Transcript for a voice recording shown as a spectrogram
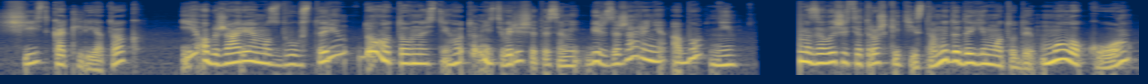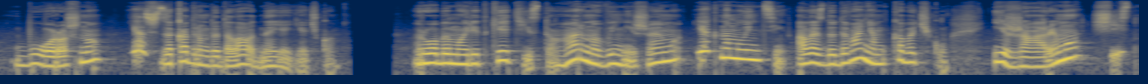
6 котлеток і обжарюємо з двох сторін до готовності. Готовність вирішити самі, більш зажарені або ні. Залишиться трошки тіста. Ми додаємо туди молоко, борошно. Я ж за кадром додала одне яєчко. Робимо рідке тісто, гарно вимішуємо, як на млинці, але з додаванням кабачку. І жаримо 6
